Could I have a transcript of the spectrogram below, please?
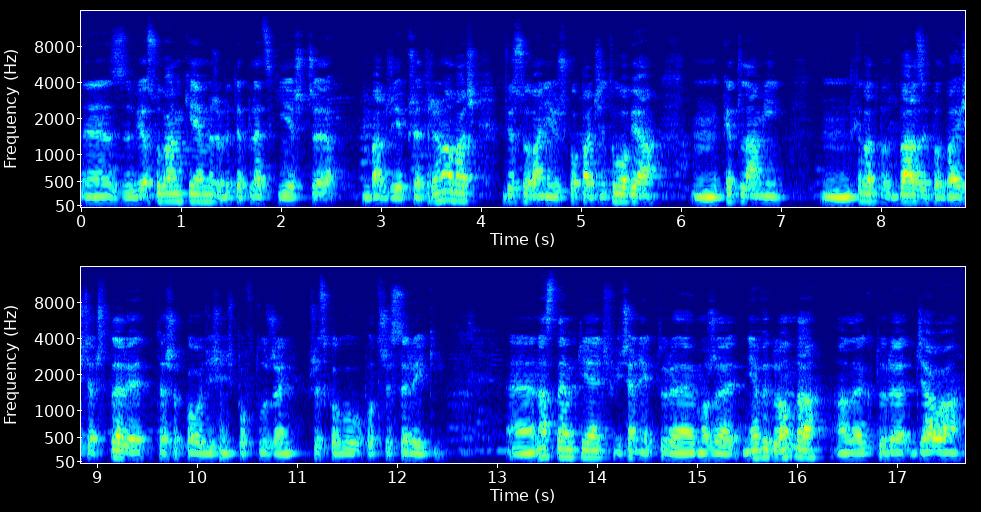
e, z wiosłowankiem, żeby te plecki jeszcze bardziej przetrenować. Wiosłowanie już w opadzie tułowia, mm, ketlami, mm, chyba dwa- razy po 24, też około 10 powtórzeń, wszystko było po 3 seryjki. E, Następnie ćwiczenie, które może nie wygląda, ale które działa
